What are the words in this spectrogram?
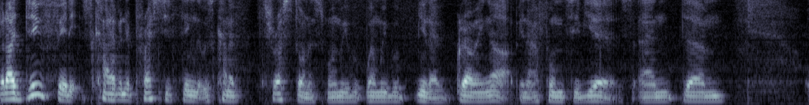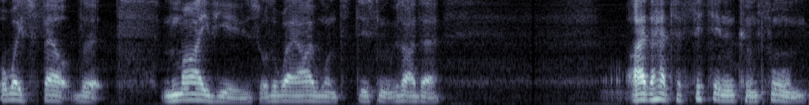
but I do feel it's kind of an oppressive thing that was kind of thrust on us when we were when we were you know growing up in our formative years, and um, always felt that my views or the way I wanted to do something was either I either had to fit in and conform,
